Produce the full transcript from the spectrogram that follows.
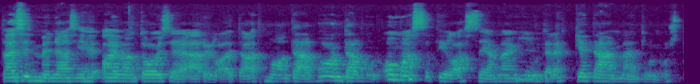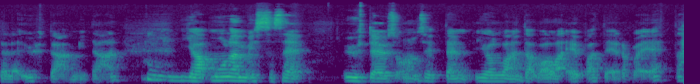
tai sitten mennään siihen aivan toiseen äärilaitaan, että mä oon täällä vaan täällä mun omassa tilassa ja mä en mm. kuuntele ketään, mä en tunnustele yhtään mitään. Mm. Ja molemmissa se yhteys on sitten jollain tavalla epäterve, että,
